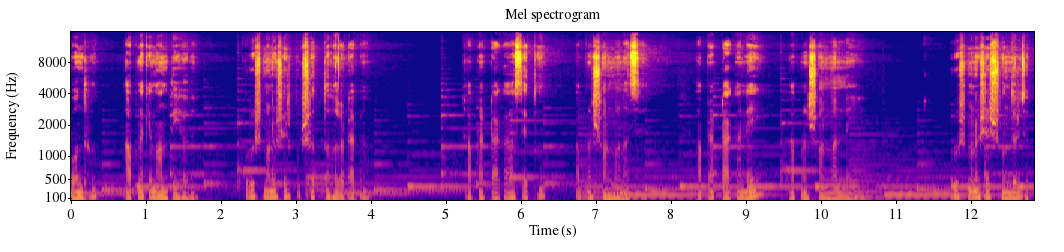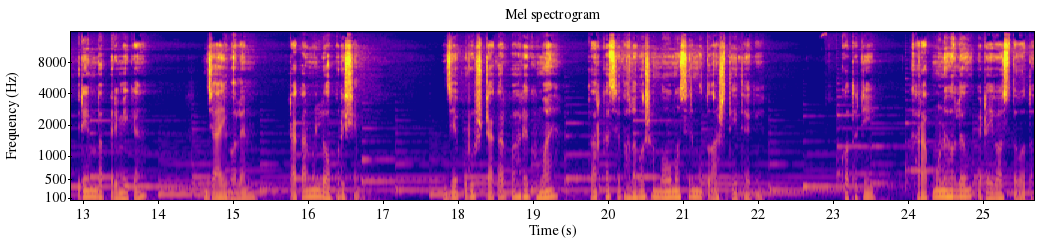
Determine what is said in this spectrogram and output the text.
বন্ধু, আপনাকে মানতেই হবে। পুরুষ মানুষের পুরুষত্ব হলো টাকা। আপনার টাকা আছে তো, আপনার সম্মান আছে। আপনার টাকা নেই, আপনার সম্মান নেই। পুরুষ মানুষের সৌন্দর্য প্রেম বা প্রেমিকা, যাই বলেন, টাকার মূল্য অপরিসীম। যে পুরুষ টাকার পাহাড়ে ঘুমায়, তার কাছে ভালোবাসা মৌমাছির মতো আসতেই থাকে। কথাটি খারাপ মনে হলেও এটাই বাস্তবতা।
